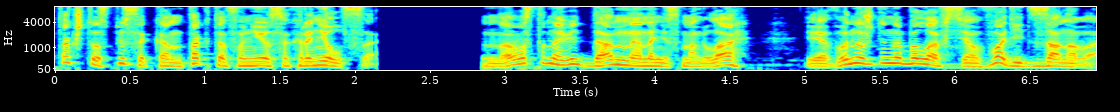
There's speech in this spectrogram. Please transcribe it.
так что список контактов у неё сохранился. Но восстановить данные она не смогла, и вынуждена была всё вводить заново.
